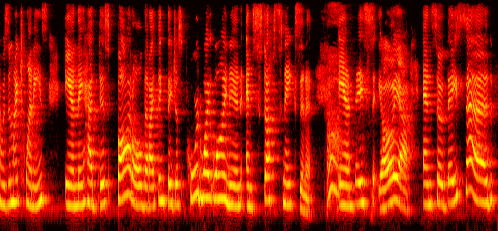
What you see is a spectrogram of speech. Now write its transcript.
I was in my 20s, and they had this bottle that I think they just poured white wine in and stuffed snakes in it. and they say, oh, yeah. And so they said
